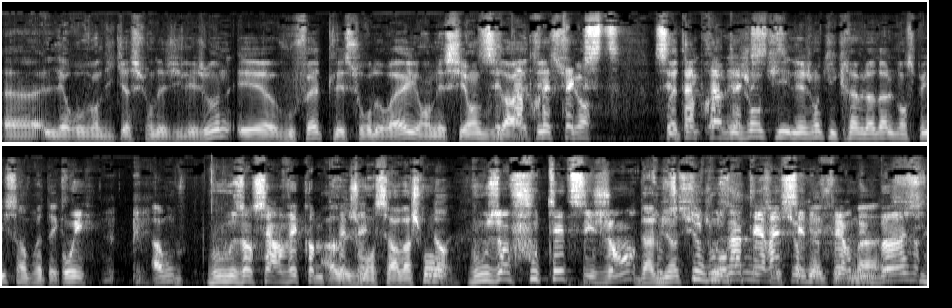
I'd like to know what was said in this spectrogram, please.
euh, les revendications des gilets jaunes et euh, vous faites les sourdes oreilles en essayant de C'est vous un arrêter sur. Prétexte. C'est un Peut-être, Les gens prétexte. qui les gens qui crèvent la dalle dans ce pays, c'est un prétexte. Oui. Ah bon Vous vous en servez comme Ah oui, je prétexte. m'en sers vachement. ouais. Vous vous en foutez de ces gens. Bah, Tout bien ce sûr, qui vous intéresse, C'est de faire du buzz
